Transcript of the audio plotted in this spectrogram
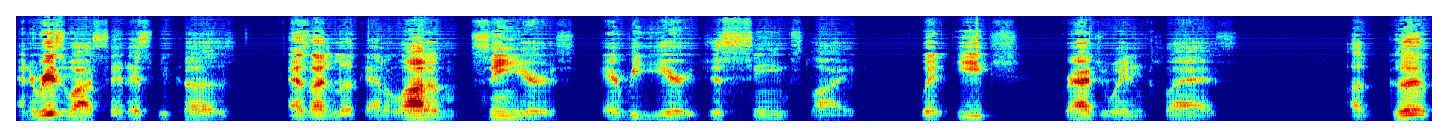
And the reason why I say this is because as I look at a lot of seniors every year, it just seems like with each graduating class, a good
